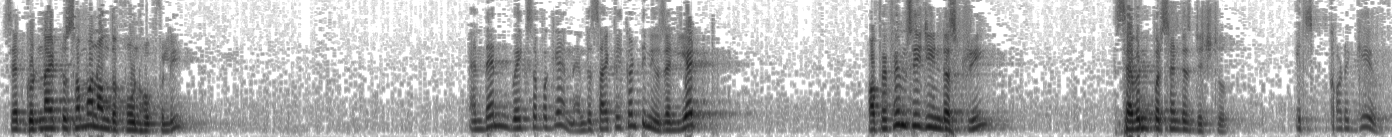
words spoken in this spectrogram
Said good night to someone on the phone, hopefully. And then wakes up again, and the cycle continues. And yet, of FMCG industry, 7% is digital. It's got to give.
